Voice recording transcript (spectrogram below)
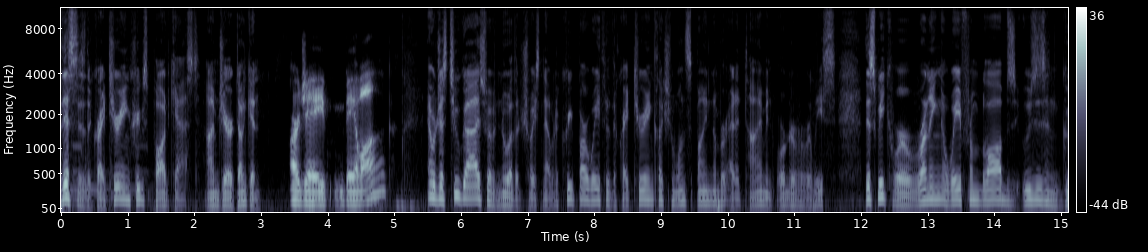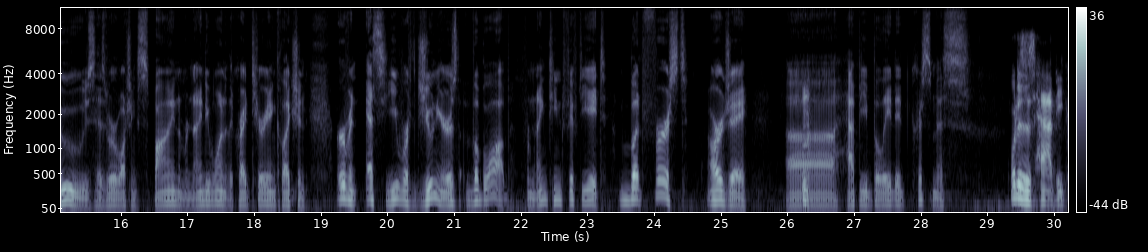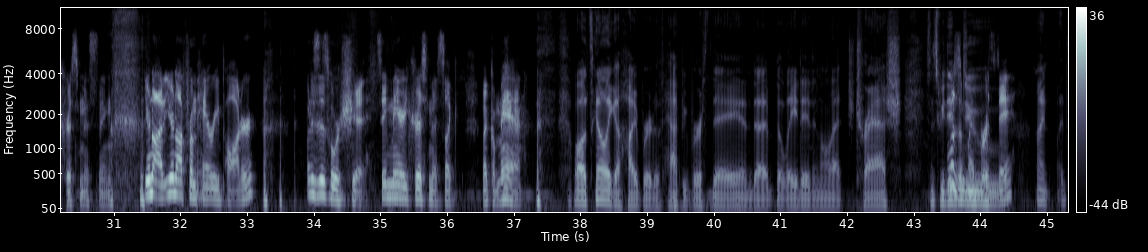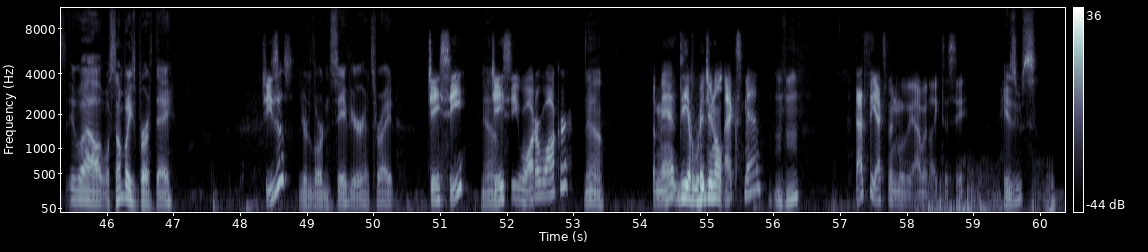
This is the Criterion Creeps podcast. I'm Jarrett Duncan, RJ Baylog. and we're just two guys who have no other choice now but to creep our way through the Criterion Collection one spine number at a time in order of release. This week we're running away from blobs, oozes, and goos as we're watching spine number 91 of the Criterion Collection, Irvin S. Yeworth Jr.'s The Blob from 1958. But first, RJ, uh, happy belated Christmas. What is this happy Christmas thing? You're not you're not from Harry Potter. What is this horse shit? Say Merry Christmas like like a man. Well, it's kind of like a hybrid of happy birthday and uh, belated and all that trash. Since we did it wasn't my birthday. I, it's it, well, well, somebody's birthday. Jesus? Your Lord and Savior. That's right. JC? Yeah. JC Waterwalker? Yeah. The man the original X-Man? Mm-hmm. That's the X-Men movie I would like to see. Jesus.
